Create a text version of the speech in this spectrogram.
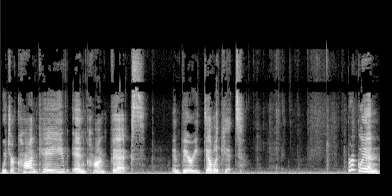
which are concave and convex and very delicate. Brooklyn,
